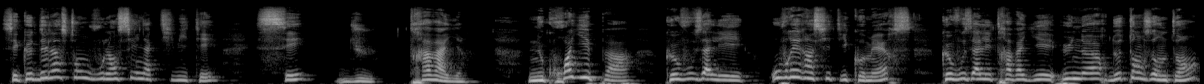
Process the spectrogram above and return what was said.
c'est que dès l'instant où vous lancez une activité, c'est du travail. Ne croyez pas que vous allez ouvrir un site e-commerce, que vous allez travailler une heure de temps en temps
